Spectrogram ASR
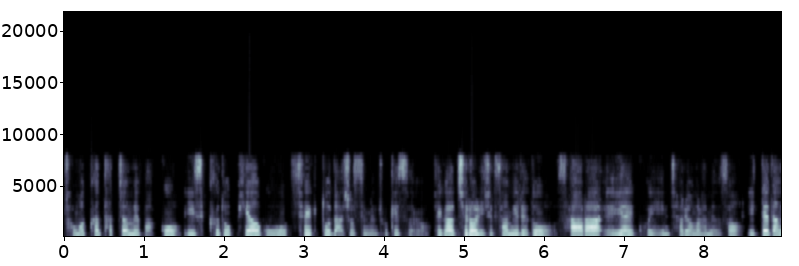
정확한 타점을 받고 리스크도 피하고 수익도 나셨으면 좋겠어요. 제가 7월 23일에도 사라 AI 코인 촬영을 하면서 이때 당시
